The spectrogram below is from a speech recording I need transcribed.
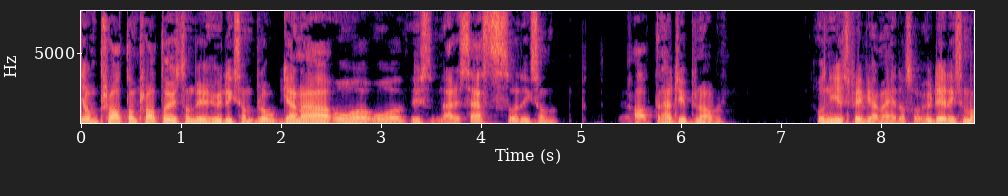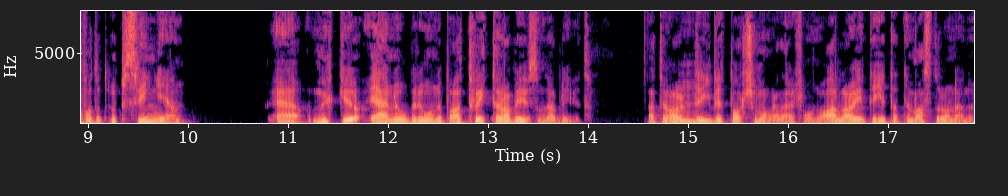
de pratar, de pratar just om det, hur liksom bloggarna och, och RSS och liksom, ja, den här typen av, och nyhetsbrev via mejl och så, hur det liksom har fått ett uppsving igen. Eh, mycket är nog beroende på att Twitter har blivit som det har blivit. Att det har Mm. drivit bort så många därifrån och alla har inte hittat till Mastodon ännu.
